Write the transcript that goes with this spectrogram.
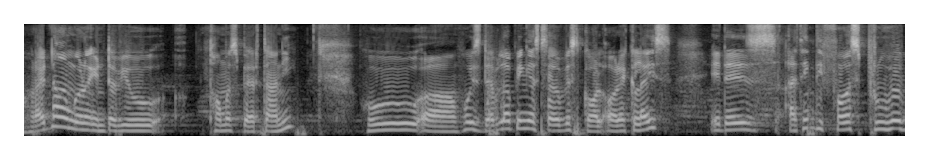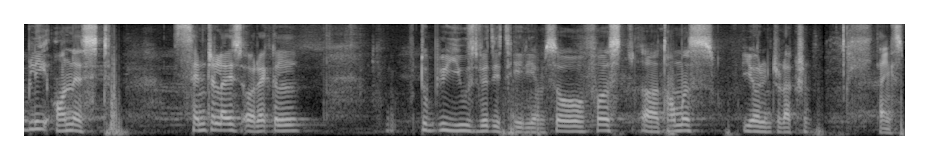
right now I'm going to interview Thomas Bertani, who uh, who is developing a service called Oraclize. It is, I think, the first provably honest centralized Oracle to be used with Ethereum. So first, uh, Thomas, your introduction. Thanks.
